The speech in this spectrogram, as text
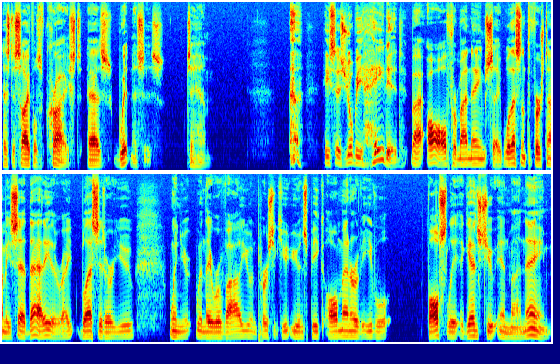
as disciples of Christ, as witnesses to him. he says, You'll be hated by all for my name's sake. Well, that's not the first time he said that either, right? Blessed are you when you when they revile you and persecute you and speak all manner of evil falsely against you in my name.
